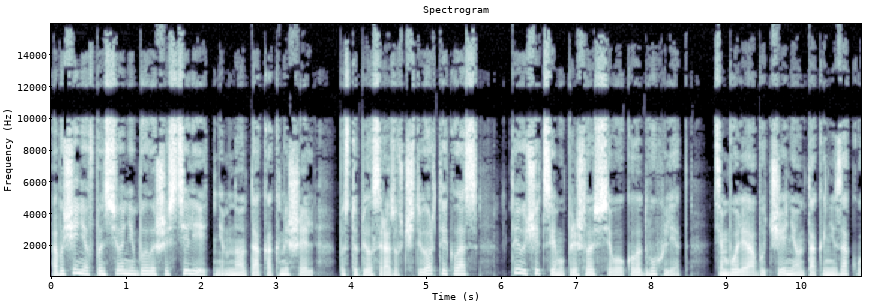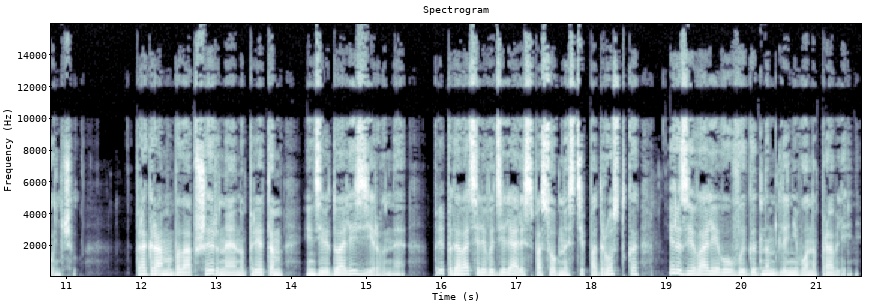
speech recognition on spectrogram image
Обучение в пансионе было шестилетним, но так как Мишель поступил сразу в четвертый класс, и учиться ему пришлось всего около двух лет — тем более обучение он так и не закончил. Программа была обширная, но при этом индивидуализированная. Преподаватели выделяли способности подростка и развивали его в выгодном для него направлении.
